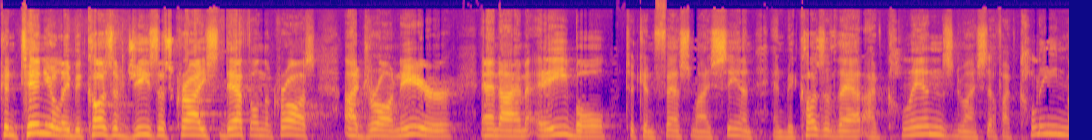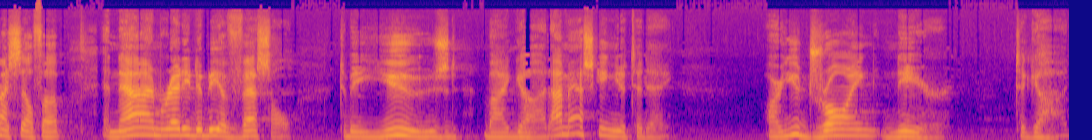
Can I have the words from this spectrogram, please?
continually because of Jesus Christ's death on the cross, I draw near and I'm able to confess my sin. And because of that, I've cleansed myself, I've cleaned myself up, and now I'm ready to be a vessel to be used by God. I'm asking you today are you drawing near to God?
